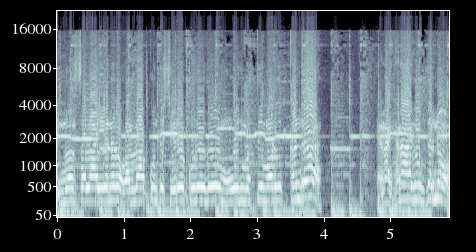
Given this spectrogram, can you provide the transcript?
ಇನ್ನೊಂದ್ಸಲ ಏನಾರ ಹೊಲದಾಗ ಕುಂತ ಸೇರೆ ಕುಡಿಯೋದು, ಮೋಜ್ ಮಸ್ತಿ ಮಾಡೋದು ಕಂಡ್ರ ಹೆಣ ಹೆಣ ಆಗಿ ಹೋಗ್ತಾರೆ ನೀವು.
